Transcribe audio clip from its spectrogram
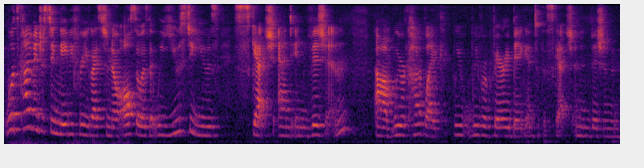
what's kind of interesting, maybe for you guys to know, also, is that we used to use Sketch and InVision. Um, we were kind of like we, we were very big into the Sketch and InVision.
